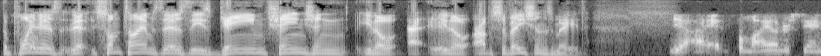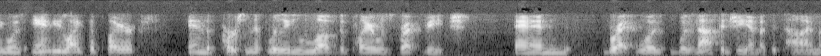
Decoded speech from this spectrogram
the point is that sometimes there's these game changing, you know, you know, observations made. Yeah, I, from my understanding was Andy liked the player and the person that really loved the player was Brett Veach, and Brett was was not the GM at the time.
